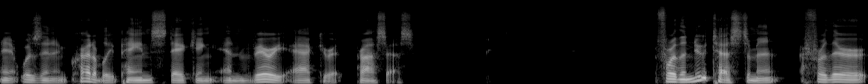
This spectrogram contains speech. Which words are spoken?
and it was an incredibly painstaking and very accurate process. For the New Testament, for there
